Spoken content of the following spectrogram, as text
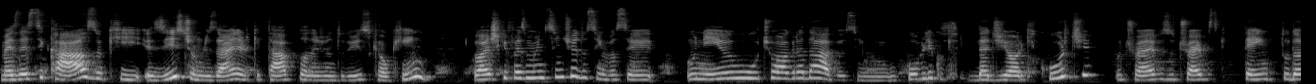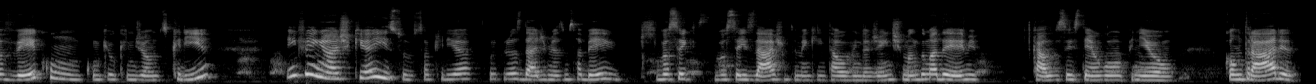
mas nesse caso que existe um designer que tá planejando tudo isso, que é o Kim, eu acho que faz muito sentido, assim, você unir o útil ao agradável, assim, o público da Dior que curte o Travis, o Travis que tem tudo a ver com, com o que o Kim Jones cria. Enfim, eu acho que é isso. Só queria, por curiosidade mesmo, saber o que você, vocês acham também, quem tá ouvindo a gente. Manda uma DM, caso vocês tenham alguma opinião contrária.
